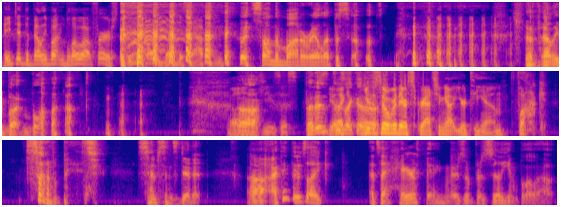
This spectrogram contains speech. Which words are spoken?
They did the belly button blowout first. We all know this happened. it's on the monorail episode. the belly button blowout. Oh, Jesus. That is You're, like, like, a you're just over there scratching out your TM. Fuck. son of a bitch. Simpsons did it. Uh, I think there's like it's a hair thing. There's a Brazilian blowout.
